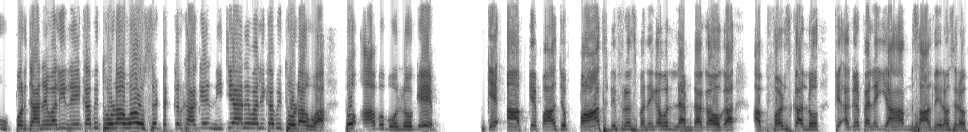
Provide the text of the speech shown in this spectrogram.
ऊपर जाने वाली रे का भी थोड़ा हुआ, उससे टक्कर खा के नीचे आने वाली का भी थोड़ा हुआ। तो आप बोलोगे कि आपके पास जो पाथ डिफरेंस बनेगा, वो लेमडा का होगा। अब फ़र्ज़ कर लो कि अगर पहले यहाँ मिसाल दे रहा हूँ सिर्फ़,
